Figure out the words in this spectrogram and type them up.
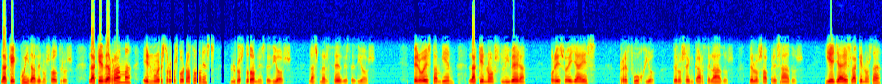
la que cuida de nosotros, la que derrama en nuestros corazones los dones de Dios, las mercedes de Dios. Pero es también la que nos libera, por eso ella es refugio de los encarcelados, de los apresados, y ella es la que nos da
